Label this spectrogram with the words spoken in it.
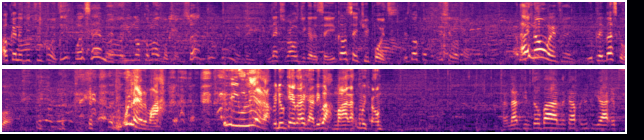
How can it be three points? Three point seven, my Oh, friend. you knock them out, my friend. So three point, my friend. Next round, you gotta say. You can't say three points. It's not competition, my friend. I know, my friend. You play basketball. พูดเลยเหรอวะ ไม่รู้เรื่องอะไปดูเกมการแข่งขันดีกว่า มาแล้วคุณผู้ชม ทางด้านทีมเจ้าบ้านนะครับอยุธยา FC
